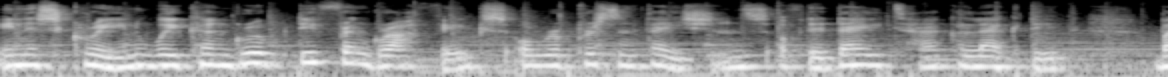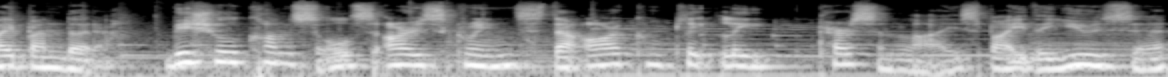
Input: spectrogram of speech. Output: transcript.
in a screen we can group different graphics or representations of the data collected by Pandora. Visual consoles are screens that are completely personalized by the user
